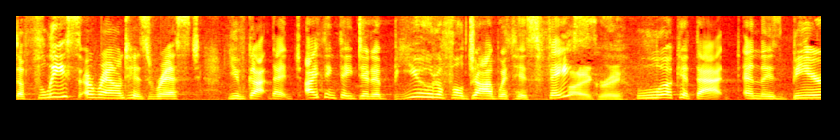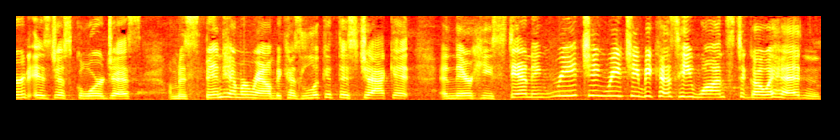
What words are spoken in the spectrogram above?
the fleece around his wrist. You've got that. I think they did a beautiful job with his face. I agree. Look at that. And his beard is just gorgeous. I'm going to spin him around because look at this jacket. And there he's standing, reaching, reaching because he wants to go ahead and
